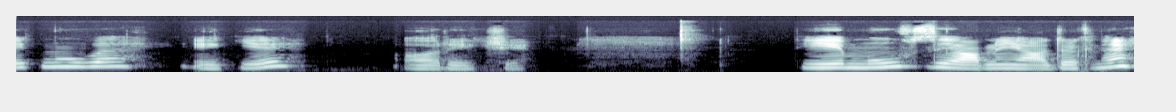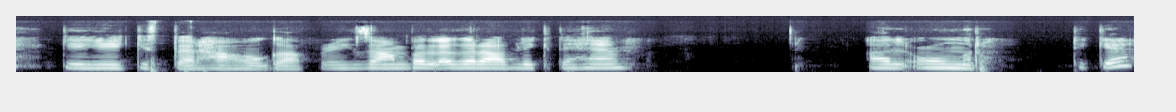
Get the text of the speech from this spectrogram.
एक मूव है, एक ये और एक ये। ये मूव से आपने याद रखना है कि ये किस तरह होगा। फॉर एग्ज़ाम्पल अगर आप लिखते हैं, अल उम्र ठीक है?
